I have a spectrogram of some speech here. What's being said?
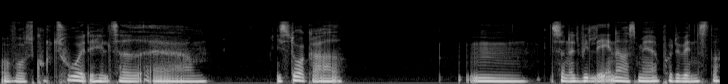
og vores kultur i det hele taget, er um, i stor grad um, sådan, at vi læner os mere på det venstre.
